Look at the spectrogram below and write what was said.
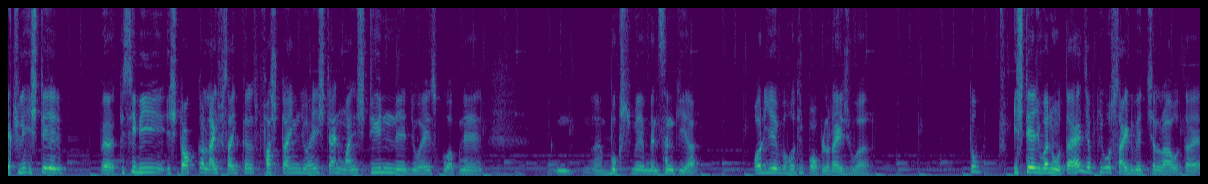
एक्चुअली स्टे किसी भी स्टॉक का लाइफ साइकिल फ़र्स्ट टाइम जो है स्टैन वाइनस्टीन ने जो है इसको अपने बुक्स में मेंशन किया और ये बहुत ही पॉपुलराइज हुआ। तो स्टेज वन होता है, जबकि वो साइडवेज चल रहा होता है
